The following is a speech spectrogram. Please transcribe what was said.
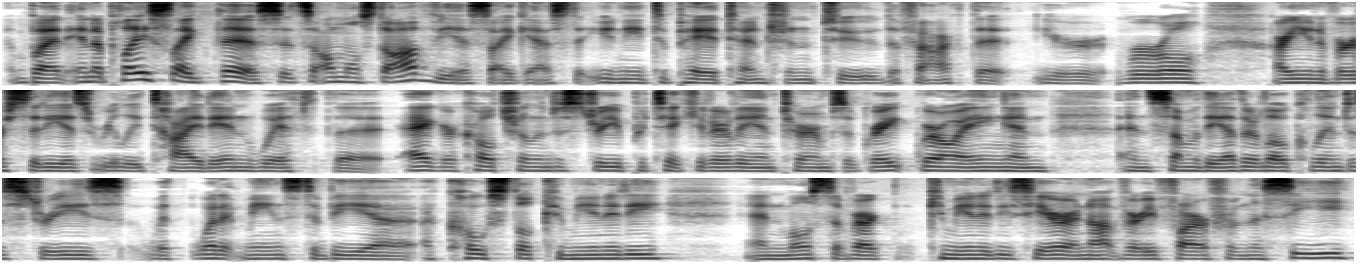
But in a place like this, it's almost obvious, I guess, that you need to pay attention to the fact that you're rural. Our university is really tied in with the agricultural industry, particularly in terms of grape growing and, and some of the other local industries, with what it means to be a, a coastal community. And most of our communities here are not very far from the sea.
